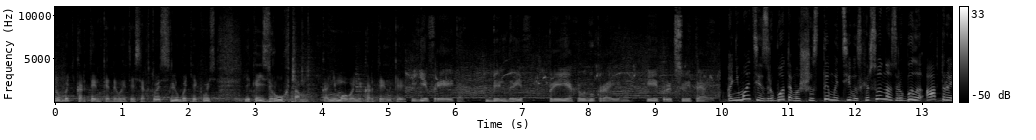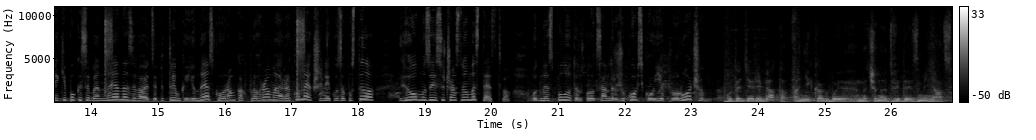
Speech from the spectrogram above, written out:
любить картинки дивитися, хтось любить якусь якийсь рух там анімовані картинки. Єфрейтор, більдив, приехал в Украину и процветает. Анімації з роботами шести митців із Херсона зробили автори, які поки себе не називають за підтримки ЮНЕСКО у рамках програми Реконекшн, яку запустила Геомузей сучасного мистецтва. Одне з полотен Олександра Жуковського є пророчим. Вот эти ребята, они как бы начинают видоизменяться.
